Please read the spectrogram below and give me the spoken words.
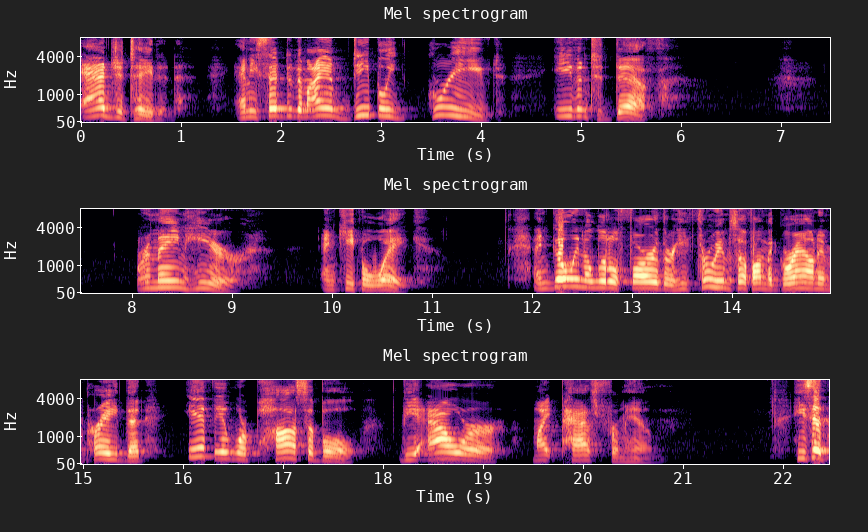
agitated. And he said to them, I am deeply grieved, even to death. Remain here and keep awake. And going a little farther, he threw himself on the ground and prayed that if it were possible, the hour might pass from him. He said,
